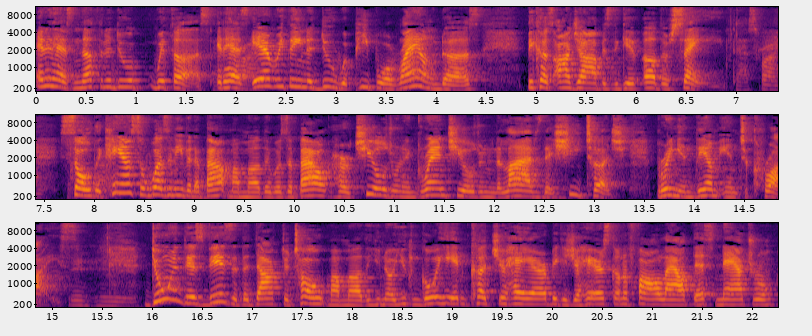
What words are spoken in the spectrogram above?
and it has nothing to do with us. That's it has right. everything to do with people around us, because our job is to get others saved. That's right. That's so the cancer wasn't even about my mother. It was about her children and grandchildren and the lives that she touched, bringing them into Christ. Mm-hmm. During this visit, the doctor told my mother, you know, you can go ahead and cut your hair because your hair is going to fall out. That's natural.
